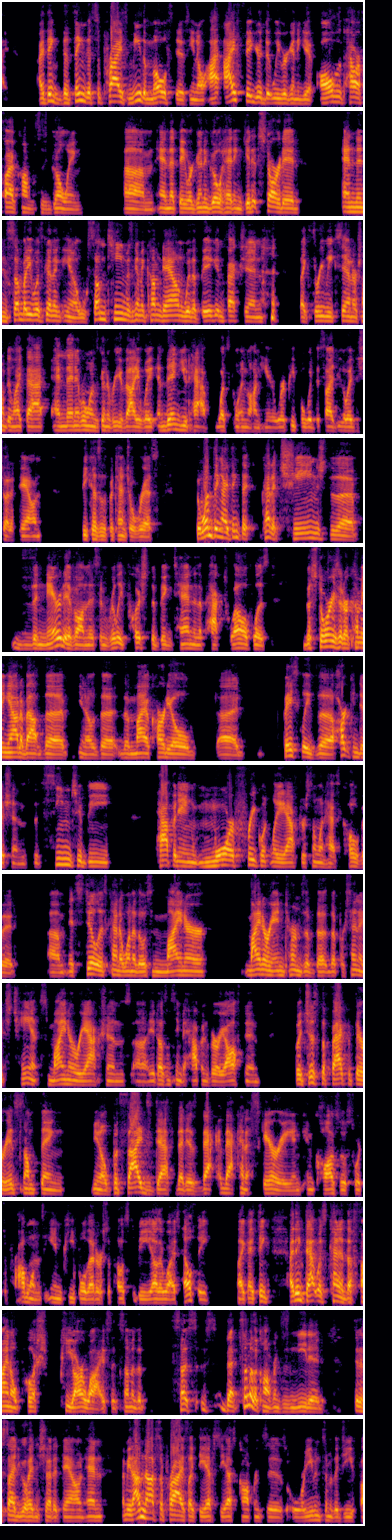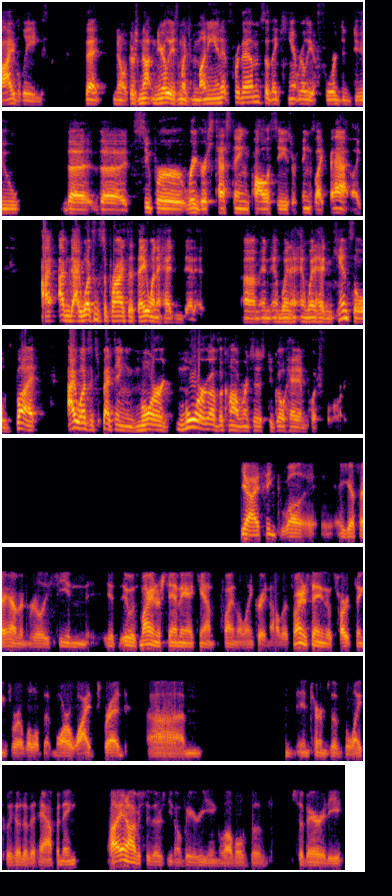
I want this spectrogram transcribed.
I think the thing that surprised me the most is, you know, I, I figured that we were going to get all the Power Five conferences going, um, and that they were going to go ahead and get it started, and then somebody was going to, you know, some team was going to come down with a big infection, like three weeks in or something like that, and then everyone's going to reevaluate, and then you'd have what's going on here, where people would decide to go ahead and shut it down because of the potential risk. The one thing I think that kind of changed the the narrative on this and really pushed the Big Ten and the Pac-12 was the stories that are coming out about the you know the the myocardial uh, basically the heart conditions that seem to be happening more frequently after someone has COVID. Um, it still is kind of one of those minor minor in terms of the the percentage chance minor reactions. Uh, it doesn't seem to happen very often, but just the fact that there is something you know, besides death that is that that kind of scary and can cause those sorts of problems in people that are supposed to be otherwise healthy. Like I think I think that was kind of the final push PR wise that some of the that some of the conferences needed to decide to go ahead and shut it down. And I mean, I'm not surprised like the FCS conferences or even some of the G5 leagues that you know there's not nearly as much money in it for them, so they can't really afford to do the the super rigorous testing policies or things like that. Like I, I wasn't surprised that they went ahead and did it, um, and and went and went ahead and canceled. But I was expecting more more of the conferences to go ahead and push forward. Yeah, I think. Well, I guess I haven't really seen. It, it was my understanding. I can't find the link right now, but it's my understanding those heart things were a little bit more widespread um, in terms of the likelihood of it happening. Uh, and obviously, there's you know varying levels of severity.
